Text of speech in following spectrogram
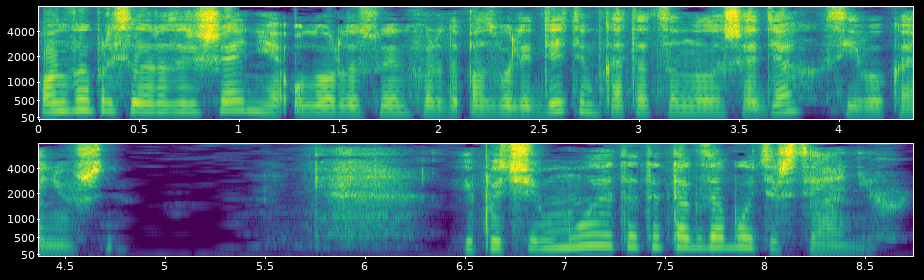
Он выпросил разрешение у лорда Суинфорда позволить детям кататься на лошадях с его конюшни. «И почему это ты так заботишься о них?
